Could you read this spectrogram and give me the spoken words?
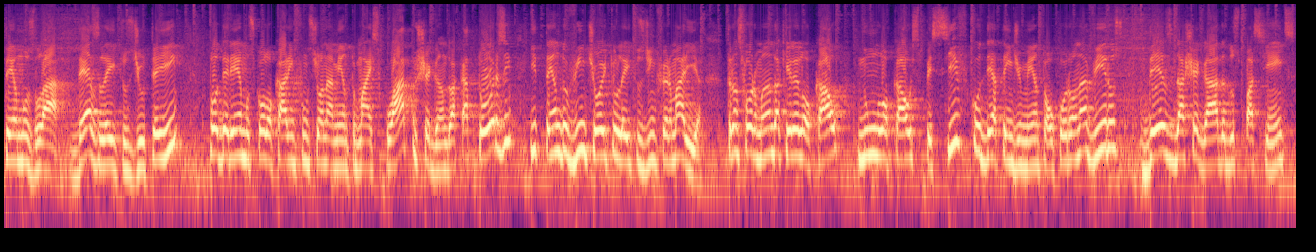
Temos lá 10 leitos de UTI, poderemos colocar em funcionamento mais 4, chegando a 14, e tendo 28 leitos de enfermaria transformando aquele local num local específico de atendimento ao coronavírus desde a chegada dos pacientes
